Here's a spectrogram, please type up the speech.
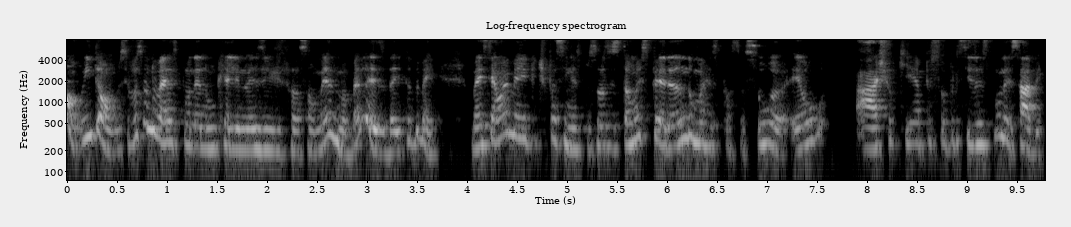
Não, então, se você não vai responder nunca ele não exige situação mesmo, beleza, daí tudo bem. Mas se é um e-mail que, tipo assim, as pessoas estão esperando uma resposta sua, eu acho que a pessoa precisa responder, sabe?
